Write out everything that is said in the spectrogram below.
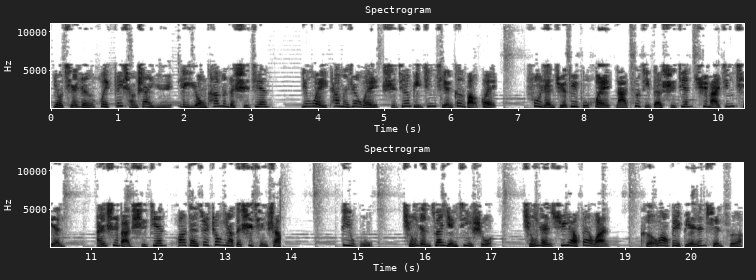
有钱人会非常善于利用他们的时间，因为他们认为时间比金钱更宝贵。富人绝对不会拿自己的时间去买金钱，而是把时间花在最重要的事情上。第五，穷人钻研技术，穷人需要饭碗，渴望被别人选择，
